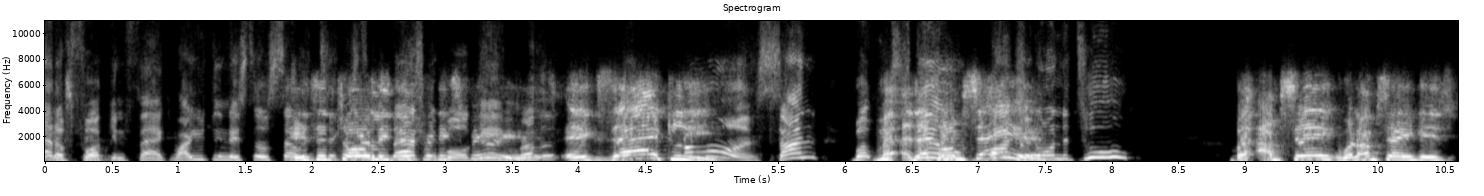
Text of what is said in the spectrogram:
that a experience. fucking fact? Why you think they still sell? It's a totally different experience, brother? exactly. Come on, son. But we But still that's what I'm saying. on the tube. But I'm saying what I'm saying is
